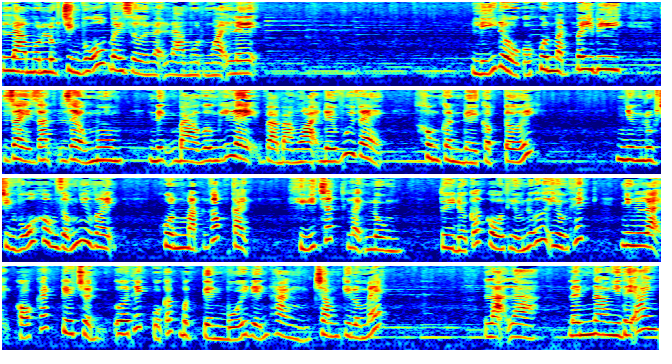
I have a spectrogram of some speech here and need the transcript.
Là một lục trình vũ bây giờ lại là một ngoại lệ. Lý đồ có khuôn mặt baby, Dày dặn, dẻo mồm, Nịnh bà Vương Vĩ Lệ và bà ngoại đều vui vẻ, Không cần đề cập tới. Nhưng lục trình vũ không giống như vậy, Khuôn mặt góc cạnh, Khí chất lạnh lùng. Tuy được các cô thiếu nữ yêu thích, nhưng lại có cách tiêu chuẩn ưa thích của các bậc tiền bối đến hàng trăm km. Lạ là, lần nào nhìn thấy anh,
